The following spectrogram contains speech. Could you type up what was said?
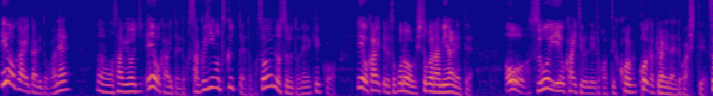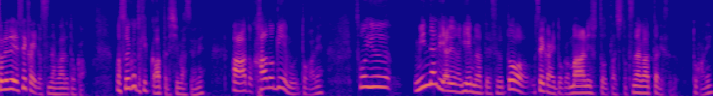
絵を描いたりとかね、その作業、絵を描いたりとか作品を作ったりとか、そういうのをするとね、結構、絵を描いてるところを人から見られて、おおすごい絵を描いてるねとかって声声かけられたりとかして、それで世界と繋がるとか、まあそういうこと結構あったりしますよね。あ、あとカードゲームとかね。そういう、みんなでやるようなゲームだったりすると、世界とか周りの人たちと繋がったりするとかね。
